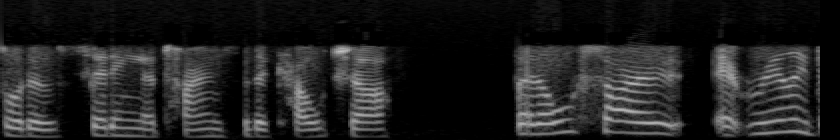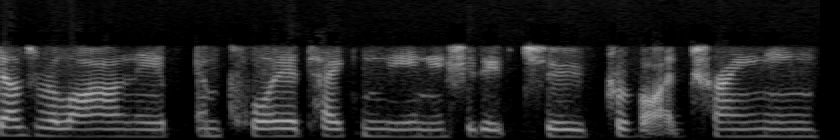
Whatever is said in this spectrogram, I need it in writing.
sort of setting the tone for the culture. But also, it really does rely on the employer taking the initiative to provide training.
